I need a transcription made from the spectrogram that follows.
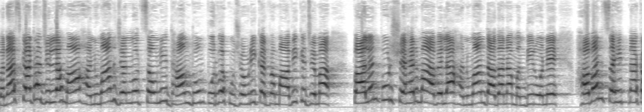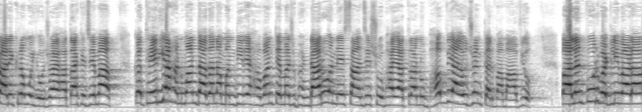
બનાસકાંઠા જિલ્લામાં હનુમાન જન્મોત્સવની ધામધૂમપૂર્વક ઉજવણી કરવામાં આવી કે જેમાં પાલનપુર શહેરમાં આવેલા હનુમાન દાદાના મંદિરોને હવન સહિતના કાર્યક્રમો યોજાયા હતા કે જેમાં કથેરિયા હનુમાન દાદાના મંદિરે હવન તેમજ ભંડારો અને સાંજે શોભાયાત્રાનું ભવ્ય આયોજન કરવામાં આવ્યું. પાલનપુર વડલીવાડા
